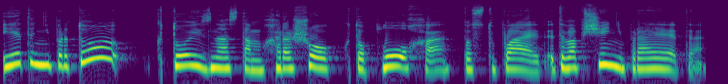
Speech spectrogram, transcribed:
И это не про то, кто из нас там хорошо, кто плохо поступает. Это вообще не про это.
